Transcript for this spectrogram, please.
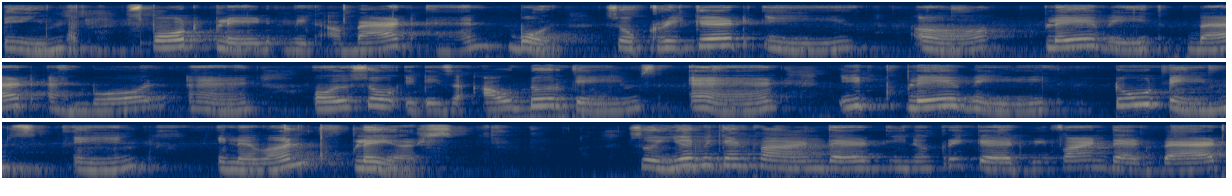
team sport played with a bat and ball. So cricket is a play with bat and ball and also it is outdoor games and it play with two teams in 11 players. So here we can find that in a cricket we find that bat,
